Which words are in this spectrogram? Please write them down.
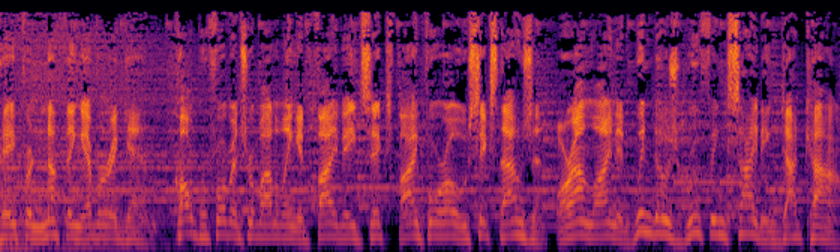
pay for nothing ever again. Call Performance Remodeling at 586 540 6000 or online at windowsroofingsiding.com.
